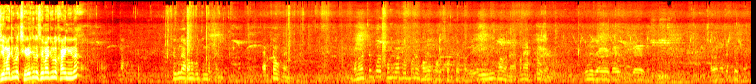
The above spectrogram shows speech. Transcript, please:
যে মাছগুলো ছেড়েছিল সে মাছগুলো খাইনি না? সেগুলো এখনও পর্যন্ত খাইনি। একটাও খাইনি। মনে হচ্ছে পরে শনিবার, রোববারে হবে পরে সপ্তাহে খাবে। এই এমনি খাবে না, এখন একটাও খায় না। কোনো জায়গায় খাবে, সব জায়গায় খাবে। সারা মাছ একটাও খায়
